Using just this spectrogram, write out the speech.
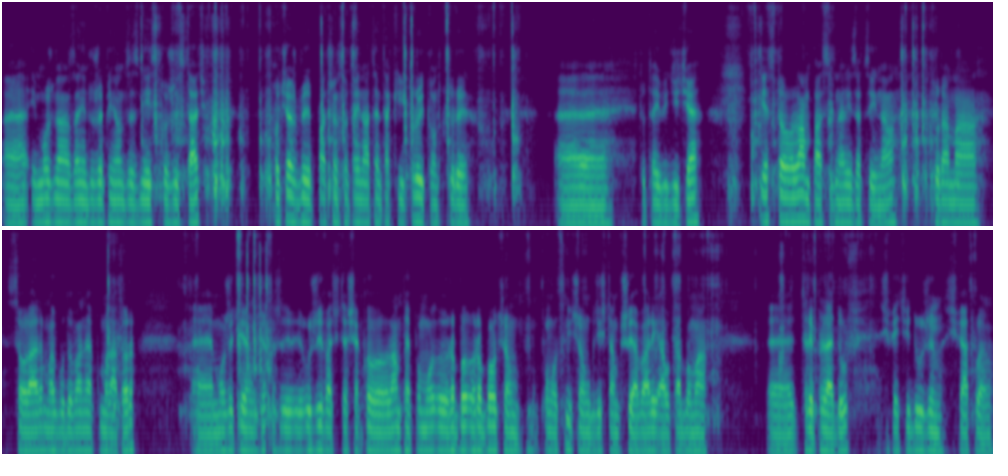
e, i można za nieduże pieniądze z niej skorzystać. Chociażby patrząc tutaj na ten taki trójkąt, który e, tutaj widzicie. Jest to lampa sygnalizacyjna, która ma solar, ma wbudowany akumulator. E, możecie ją używać też jako lampę pomo- robo- roboczą, pomocniczą gdzieś tam przy awarii auta, bo ma e, tryb LEDów. Świeci dużym światłem,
